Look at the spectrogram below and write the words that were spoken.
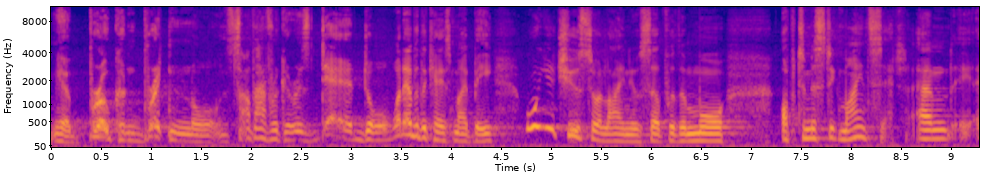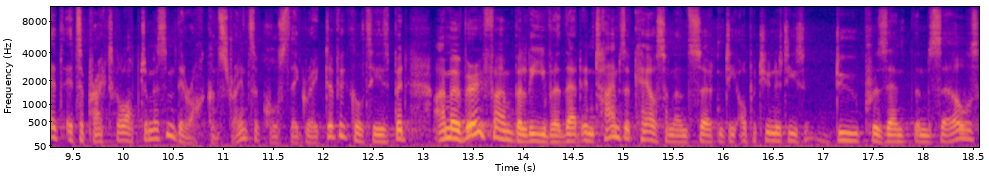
you know, broken Britain or South Africa is dead or whatever the case might be, or you choose to align yourself with a more optimistic mindset. And it, it's a practical optimism. There are constraints, of course, there are great difficulties, but I'm a very firm believer that in times of chaos and uncertainty, opportunities do present themselves.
